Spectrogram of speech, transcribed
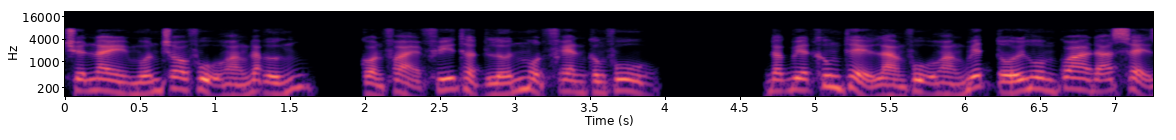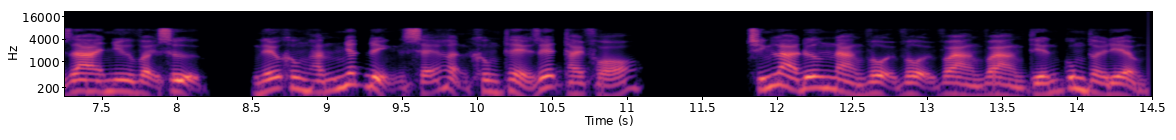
chuyện này muốn cho phụ hoàng đáp ứng, còn phải phí thật lớn một phen công phu. Đặc biệt không thể làm phụ hoàng biết tối hôm qua đã xảy ra như vậy sự, nếu không hắn nhất định sẽ hận không thể giết thái phó. Chính là đương nàng vội vội vàng vàng tiến cung thời điểm,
